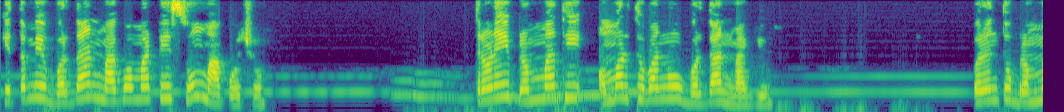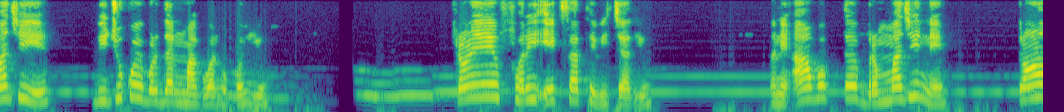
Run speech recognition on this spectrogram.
કે તમે વરદાન માગવા માટે શું માગો છો? ત્રણેય બ્રહ્માથી અમર થવાનું વરદાન માગ્યું. પરંતુ બ્રહ્માજીએ બીજું કોઈ વરદાન માગવાનું કહ્યું. ત્રણેય ફરી એક સાથે વિચાર્યું. અને આ વખતે બ્રહ્માજીને ત્રણ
